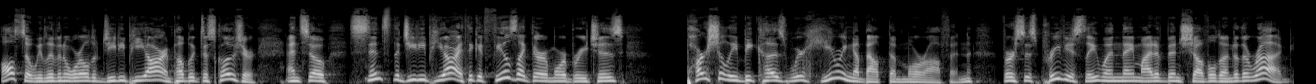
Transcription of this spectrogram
also we live in a world of GDPR and public disclosure. And so since the GDPR, I think it feels like there are more breaches partially because we're hearing about them more often versus previously when they might have been shoveled under the rug.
